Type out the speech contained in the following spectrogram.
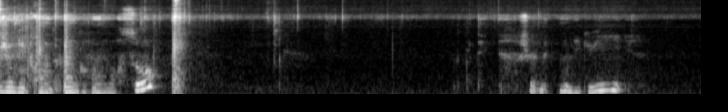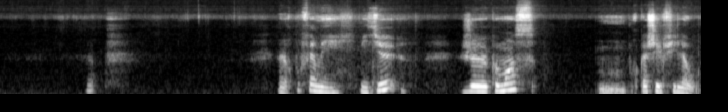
je vais prendre un grand morceau. Je mets mon aiguille. Alors pour faire mes, mes yeux, je commence pour cacher le fil là-haut.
